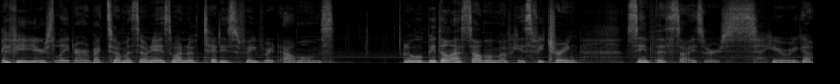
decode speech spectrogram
a few years later. Back to Amazonia is one of Teddy's favorite albums. It will be the last album of his featuring synthesizers. Here we go.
